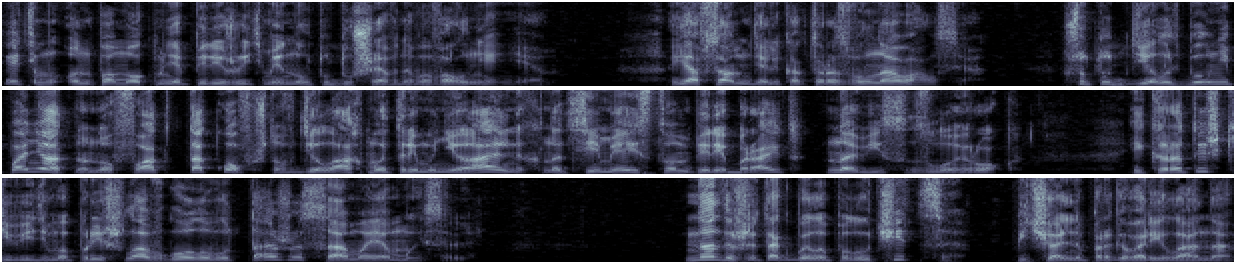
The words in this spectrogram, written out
Этим он помог мне пережить минуту душевного волнения. Я в самом деле как-то разволновался. Что тут делать было непонятно, но факт таков, что в делах матримониальных над семейством Перебрайт навис злой рок И коротышке, видимо, пришла в голову та же самая мысль. «Надо же так было получиться», — печально проговорила она,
